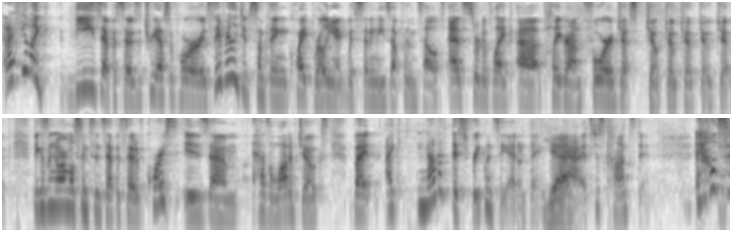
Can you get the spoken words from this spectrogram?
And I feel like these episodes, the Treehouse of Horrors, they really did something quite brilliant with setting these up for themselves as sort of like a playground for just joke, joke, joke, joke, joke. Because a normal Simpsons episode, of course, is um, has a lot of jokes, but I not at this frequency. I don't think. Yeah. yeah, it's just constant. And also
